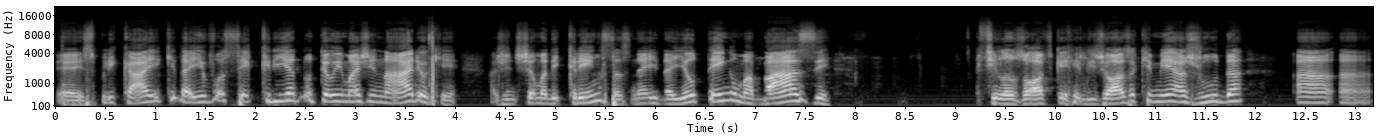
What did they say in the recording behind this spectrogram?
é, explicar e que daí você cria no teu imaginário, que a gente chama de crenças, né? E daí eu tenho uma base filosófica e religiosa que me ajuda a, a,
